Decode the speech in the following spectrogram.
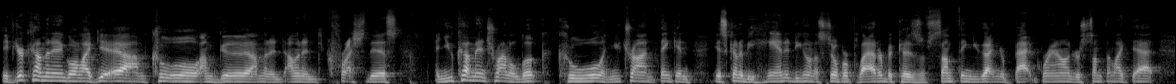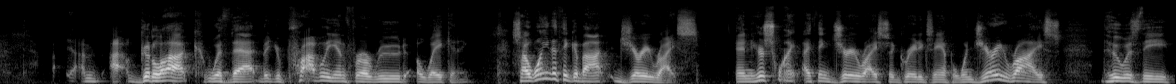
if you're coming in going like, "Yeah, I'm cool, I'm good, I'm gonna I'm gonna crush this," and you come in trying to look cool and you try and thinking it's going to be handed to you on a silver platter because of something you got in your background or something like that, I, good luck with that, but you're probably in for a rude awakening. So I want you to think about Jerry Rice. And here's why I think Jerry Rice is a great example. When Jerry Rice, who was the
